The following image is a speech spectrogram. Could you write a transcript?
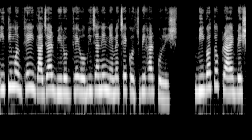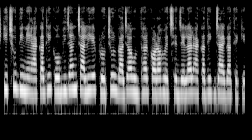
ইতিমধ্যেই গাজার বিরুদ্ধে অভিযানে নেমেছে কোচবিহার পুলিশ। বিগত প্রায় বেশ কিছু দিনে একাধিক অভিযান চালিয়ে প্রচুর গাজা উদ্ধার করা হয়েছে জেলার একাধিক জায়গা থেকে।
